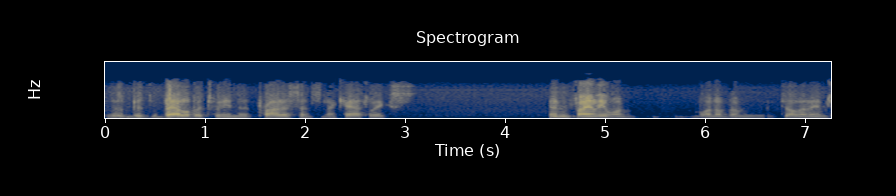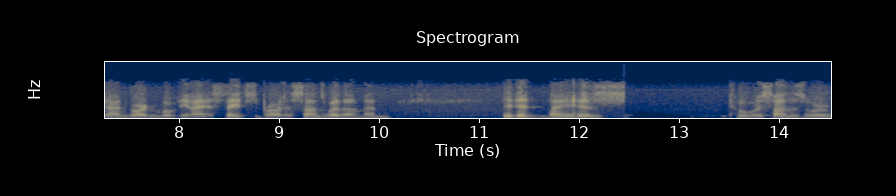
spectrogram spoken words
The, the battle between the Protestants and the Catholics. And finally, one one of them, a fellow named John Gordon, moved to the United States and brought his sons with him, and they did. My, his two sons were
